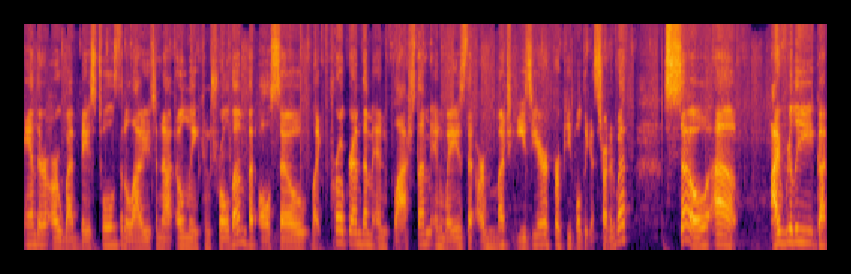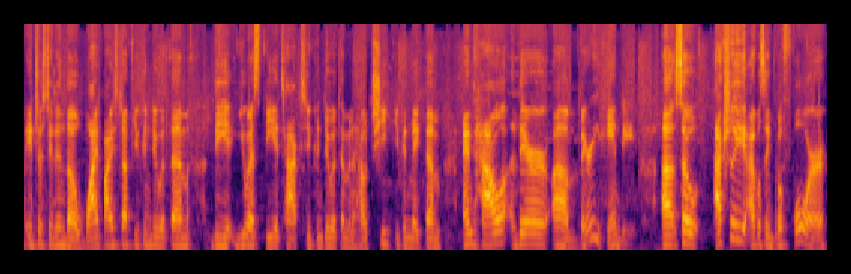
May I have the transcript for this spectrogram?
and there are web based tools that allow you to not only control them, but also like program them and flash them in ways that are much easier for people to get started with. So, uh, I really got interested in the Wi-Fi stuff you can do with them, the USB attacks you can do with them, and how cheap you can make them, and how they're uh, very handy. Uh, so actually, I will say before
